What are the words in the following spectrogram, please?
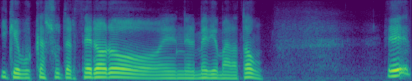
y que busca su tercer oro en el medio maratón. Eh,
